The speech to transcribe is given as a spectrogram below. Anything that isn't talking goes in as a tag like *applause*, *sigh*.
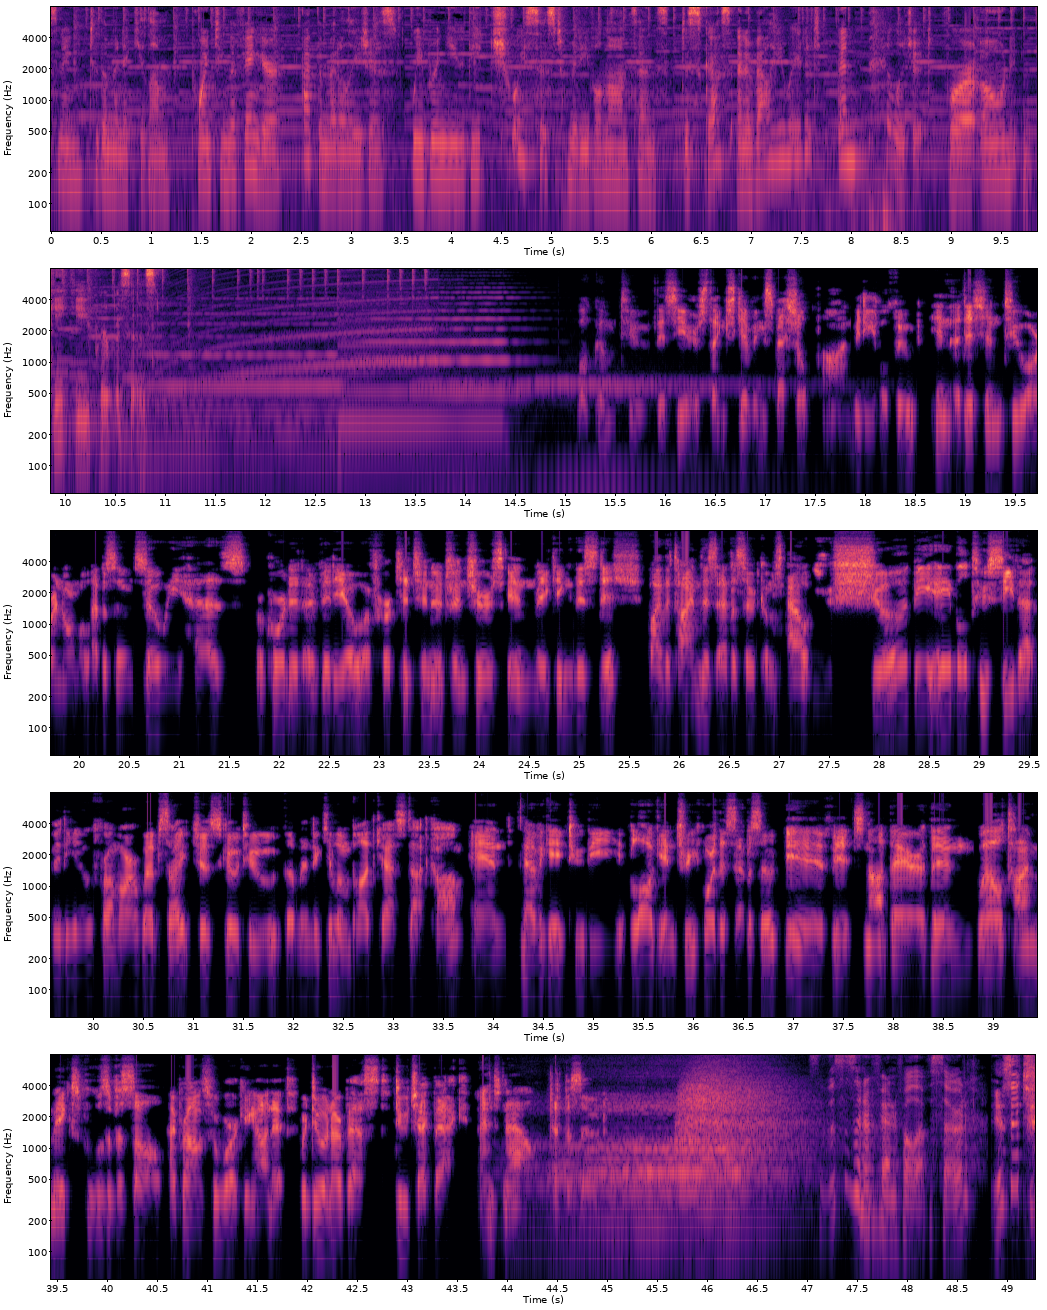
Listening to the Maniculum, pointing the finger at the Middle Ages. We bring you the choicest medieval nonsense, discuss and evaluate it, then pillage it for our own geeky purposes. welcome to this year's Thanksgiving special on medieval food. In addition to our normal episode, Zoe has recorded a video of her kitchen adventures in making this dish. By the time this episode comes out, you should be able to see that video from our website. Just go to themaniculumpodcast.com and navigate to the blog entry for this episode. If it's not there, then, well, time makes fools of us all. I promise we're working on it. We're doing our best. Do check back. And now, episode. So this is an eventful episode. Is it?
